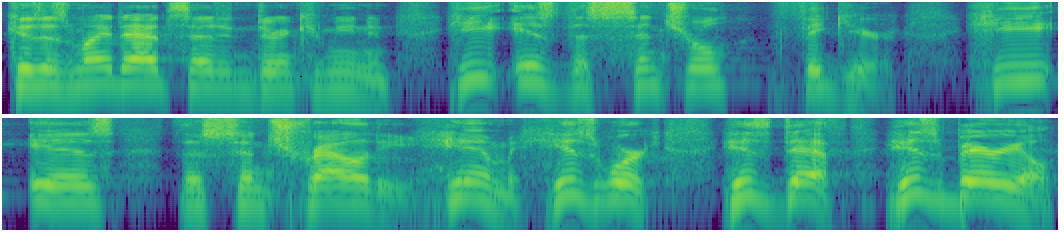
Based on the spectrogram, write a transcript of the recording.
Because as my dad said during communion, he is the central figure. He is the centrality. Him, his work, his death, his burial,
